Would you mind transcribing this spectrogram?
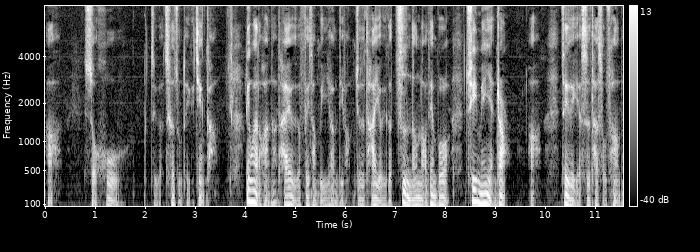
啊，守护这个车主的一个健康。另外的话呢，它还有一个非常不一样的地方，就是它有一个智能脑电波催眠眼罩，啊，这个也是它首创的。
